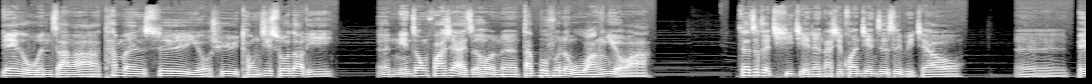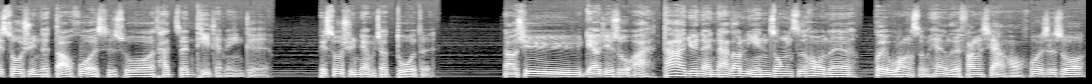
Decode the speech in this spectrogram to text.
另一个文章啊，他们是有去统计说，到底呃年终发下来之后呢，大部分的网友啊，在这个期间呢，哪些关键字是比较呃被搜寻得到，或者是说它整体的那个被搜寻量比较多的，然后去了解说啊，大家原来拿到年终之后呢，会往什么样的方向哦，或者是说，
